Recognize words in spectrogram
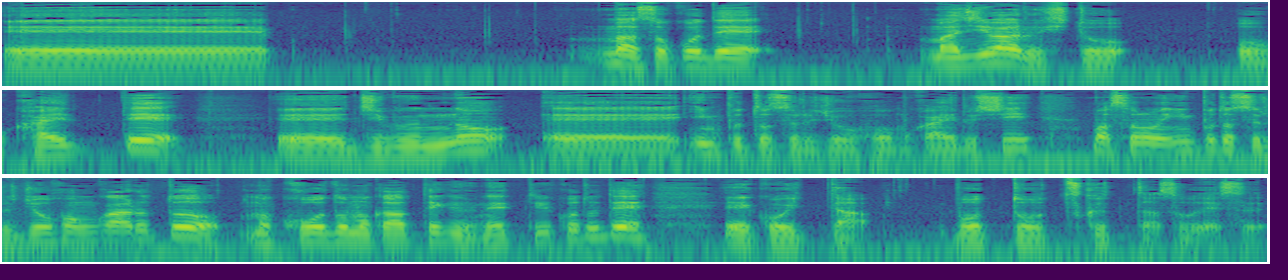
えーまあ、そこで、交わる人を変えて、えー自分の、えーインプットする情報も変えるし、まあ、そのインプットする情報があると、まあ、コードも変わってくるねっていうことで、えーこういったボットを作ったそうです。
